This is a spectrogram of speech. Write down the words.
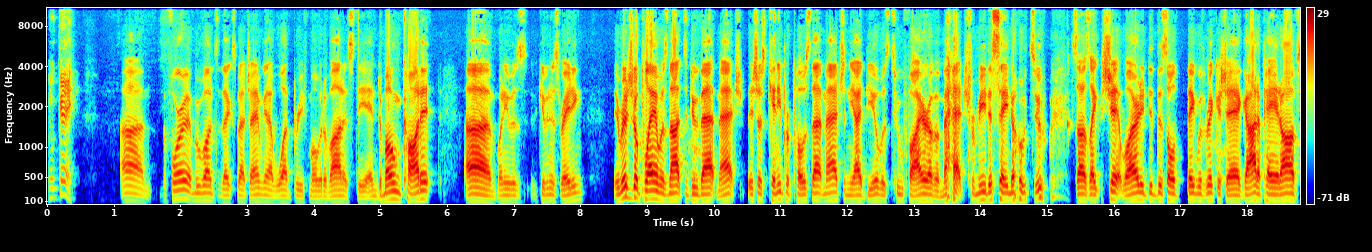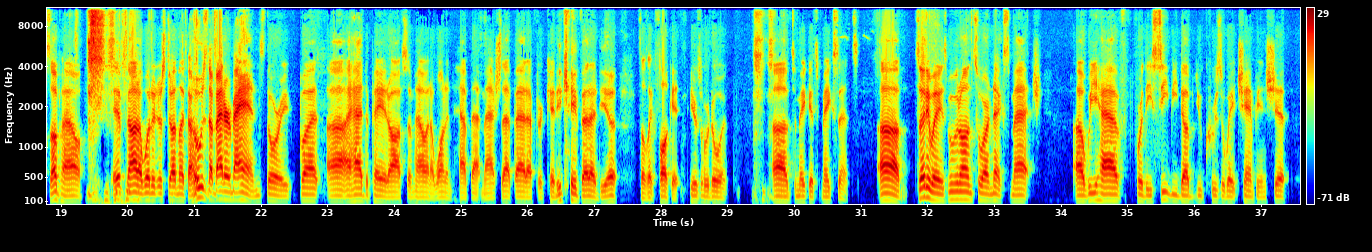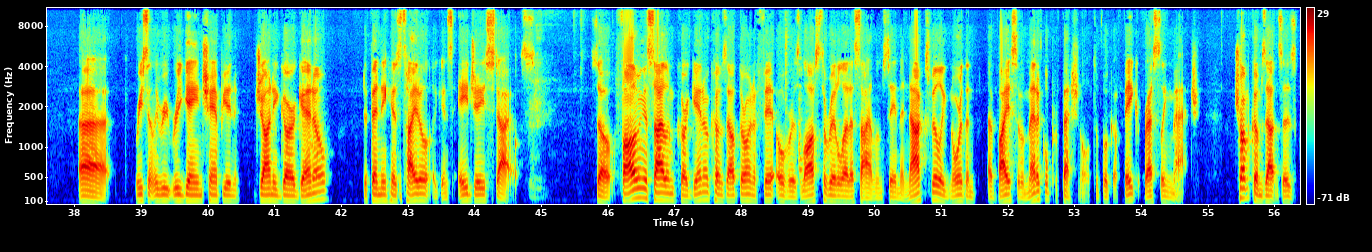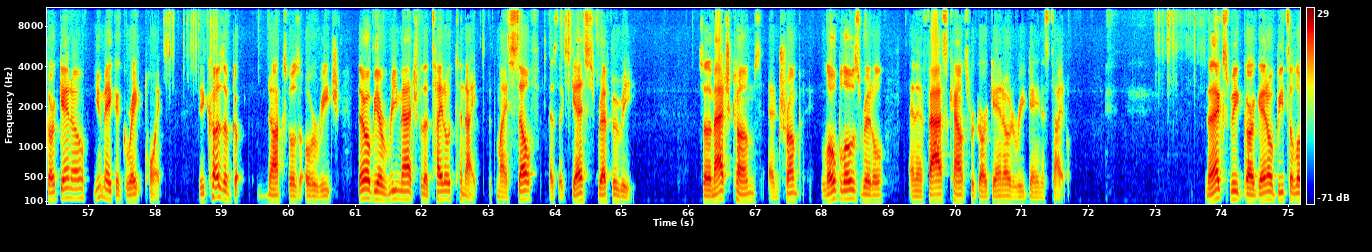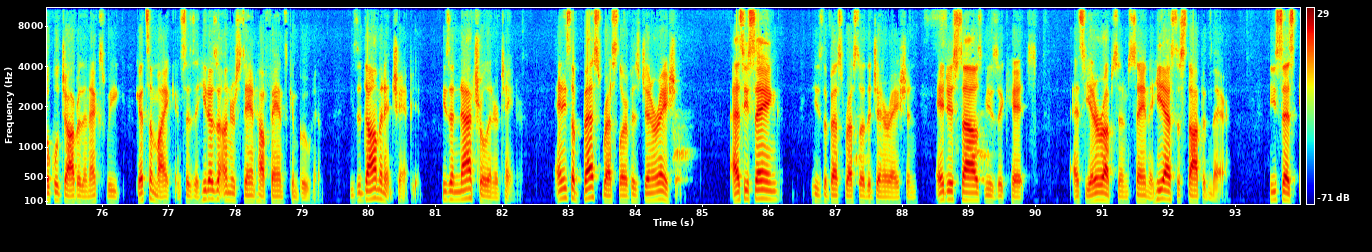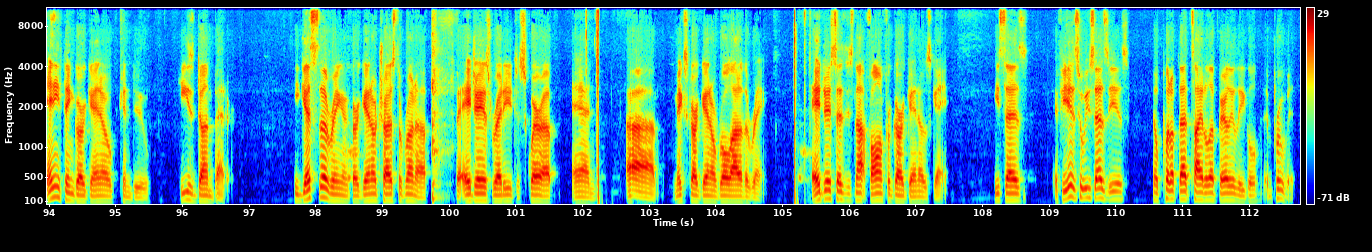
Okay. Um, before I move on to the next match, I am gonna have one brief moment of honesty. And Damone caught it uh, when he was giving his rating. The original plan was not to do that match. It's just Kenny proposed that match, and the idea was too fire of a match for me to say no to. So I was like, "Shit! Well, I already did this whole thing with Ricochet. I gotta pay it off somehow. if not, I would have just done like the "Who's the better man" story. But uh, I had to pay it off somehow, and I wanted to have that match that bad after Kenny gave that idea. So I was like, "Fuck it! Here's what we're doing." uh, to make it make sense. Uh, so, anyways, moving on to our next match, uh, we have for the CBW Cruiserweight Championship, uh, recently re- regained champion Johnny Gargano defending his title against AJ Styles. So, following Asylum, Gargano comes out throwing a fit over his loss to Riddle at Asylum, saying that Knoxville ignored the advice of a medical professional to book a fake wrestling match. Trump comes out and says, Gargano, you make a great point. Because of Knoxville's overreach, there will be a rematch for the title tonight with myself as the guest referee. So the match comes, and Trump low blows Riddle, and then fast counts for Gargano to regain his title. The next week, Gargano beats a local jobber the next week, gets a mic, and says that he doesn't understand how fans can boo him. He's a dominant champion, he's a natural entertainer, and he's the best wrestler of his generation. As he's saying he's the best wrestler of the generation, AJ Styles' music hits as he interrupts him, saying that he has to stop him there. He says anything Gargano can do, he's done better. He gets to the ring and Gargano tries to run up, but AJ is ready to square up and uh, makes Gargano roll out of the ring. AJ says he's not falling for Gargano's game. He says if he is who he says he is, he'll put up that title at Barely Legal and prove it.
